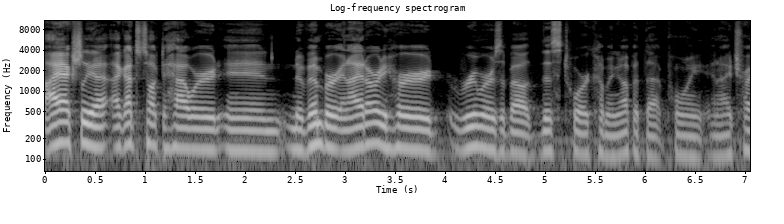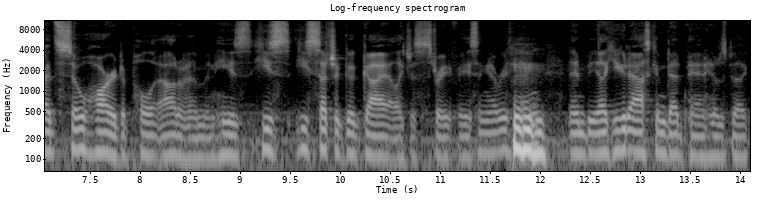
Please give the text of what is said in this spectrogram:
I actually I, I got to talk to Howard in November, and I had already heard rumors about this tour coming up at that point, and I tried so hard to pull it out of him. And he's he's he's such a good guy at like just straight facing everything, mm-hmm. and be like you could ask him deadpan, he'll just be like,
